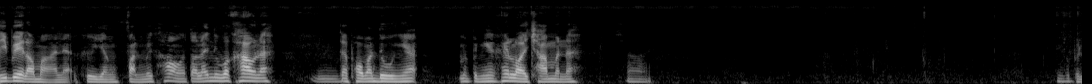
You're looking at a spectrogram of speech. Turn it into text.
ที่เบสเอามาเนี่ย คือยังฟันไม่เข้า ตอนแรกนึกว่าเข้านะอืมแต่พอมาดูอย่างเงี้ย มันเป็นแค่แค่รอยช้ำมันนะ ใช่ นี่ก็เป็น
